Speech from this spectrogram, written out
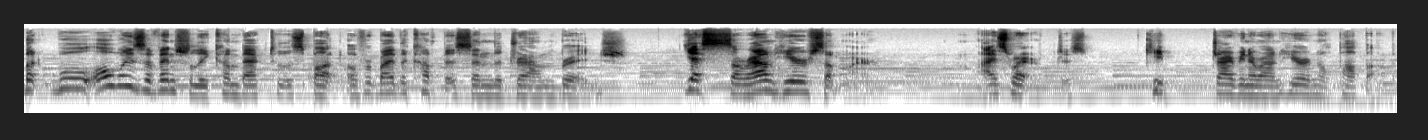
but we'll always eventually come back to the spot over by the compass and the drowned bridge. Yes, around here somewhere. I swear, just keep driving around here and it'll pop up.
